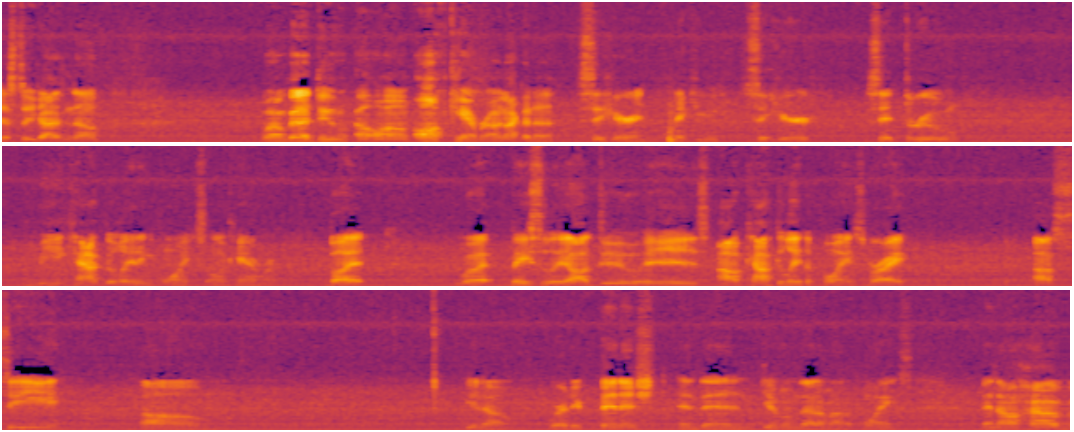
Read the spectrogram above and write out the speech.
just so you guys know, what I'm gonna do uh, um, off camera. I'm not gonna sit here and make you sit here, sit through me calculating points on camera. But what basically I'll do is I'll calculate the points, right? I'll see, um, you know, where they finished, and then give them that amount of points. And I'll have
